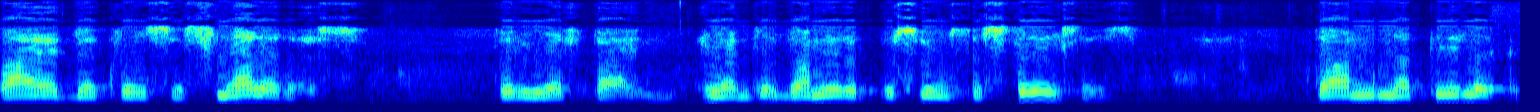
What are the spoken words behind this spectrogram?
baie dikwels sneller is vir hoofpyn. En wanneer 'n persoon gestres is, dan natuurlik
